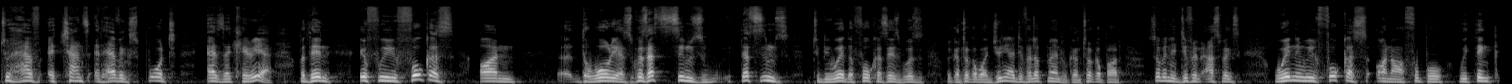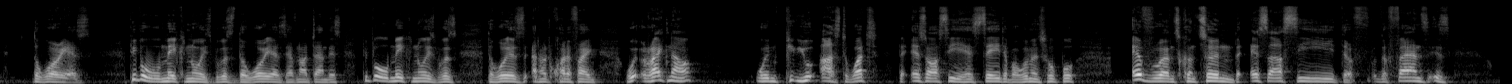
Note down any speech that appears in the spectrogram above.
to have a chance at having sport as a career. But then, if we focus on uh, the Warriors, because that seems that seems to be where the focus is. Because we can talk about junior development, we can talk about so many different aspects. When we focus on our football, we think the Warriors. People will make noise because the Warriors have not done this. People will make noise because the Warriors are not qualifying. W- Right now, when you asked what the SRC has said about women's football, everyone's concern, the SRC, the, the fans, is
